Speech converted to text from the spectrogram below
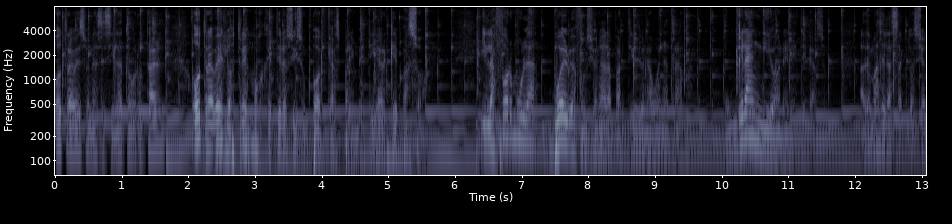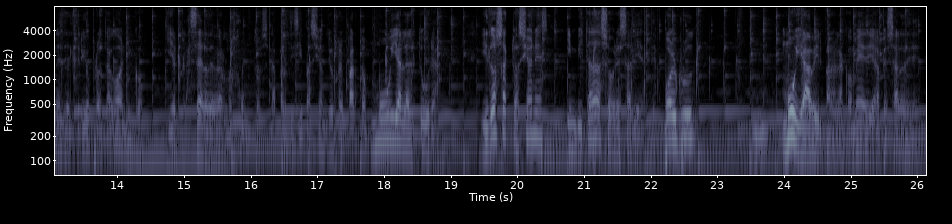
otra vez un asesinato brutal, otra vez los tres mosqueteros y su podcast para investigar qué pasó. Y la fórmula vuelve a funcionar a partir de una buena trama. Un gran guion en este caso. Además de las actuaciones del trío protagónico y el placer de verlos juntos, la participación de un reparto muy a la altura y dos actuaciones invitadas sobresalientes. Paul Rudd, muy hábil para la comedia a pesar de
